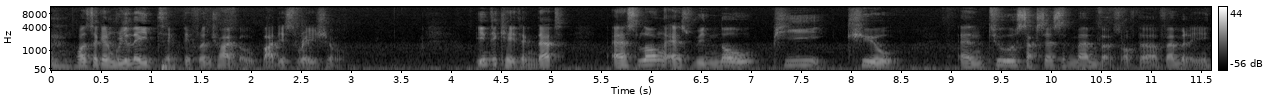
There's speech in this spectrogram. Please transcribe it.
once again relating different triangle by this ratio. Indicating that as long as we know p q and two successive members of the family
